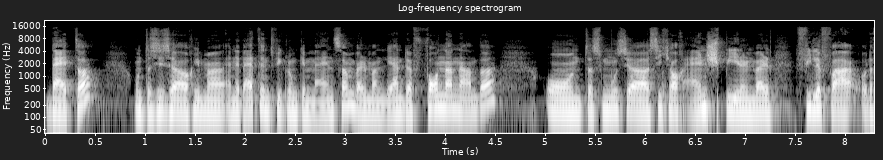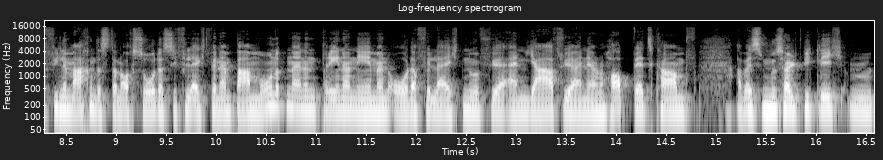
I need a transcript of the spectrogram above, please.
weiter. Und das ist ja auch immer eine Weiterentwicklung gemeinsam, weil man lernt ja voneinander. Und das muss ja sich auch einspielen, weil viele fra oder viele machen das dann auch so, dass sie vielleicht für ein paar Monaten einen Trainer nehmen oder vielleicht nur für ein Jahr für einen Hauptwettkampf. Aber es muss halt wirklich mh,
